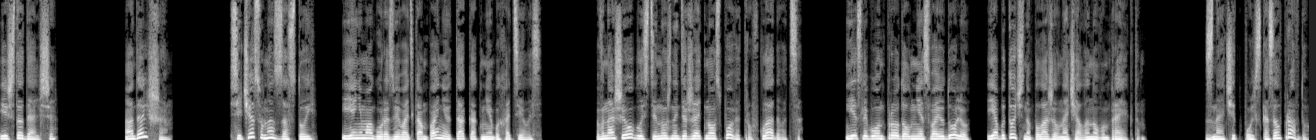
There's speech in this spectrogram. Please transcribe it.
И что дальше? А дальше? Сейчас у нас застой, и я не могу развивать компанию так, как мне бы хотелось. В нашей области нужно держать нос по ветру, вкладываться. Если бы он продал мне свою долю, я бы точно положил начало новым проектам. Значит, Поль сказал правду.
